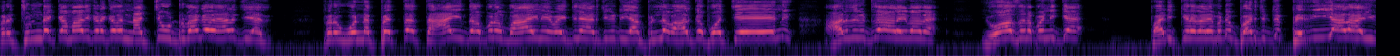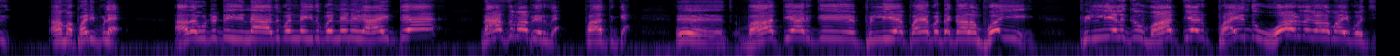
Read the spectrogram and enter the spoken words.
பிற சுண்டைக்க மாதிரி கிடக்கிறத நச்சு விட்டுருவாங்க வேலை செய்யாது. பிற உன்னை பெத்த தாயும் தப்புனும் வாயிலையும் வயிற்றுலையும் அடிச்சுக்கிட்டு என் பிள்ளை வாழ்க்கை போச்சேன்னு அழுதுகிட்டு தான் அலைவாவேன். யோசனை பண்ணிக்க. படிக்கிற வேலையை மட்டும் படிச்சுட்டு பெரிய ஆள் ஆயிரு ஆமாம் படிப்பில். அதை விட்டுட்டு இது நான் அது பண்ணேன் இது பண்ணேன்னு ஆயிட்டு நாசமாக போயிடுவேன் பார்த்துக்க. வாத்தியாருக்கு பிள்ளைய பயப்பட்ட காலம் போய் பிள்ளைகளுக்கு வாத்தியார் பயந்து ஓடுற காலமாகி போச்சு.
